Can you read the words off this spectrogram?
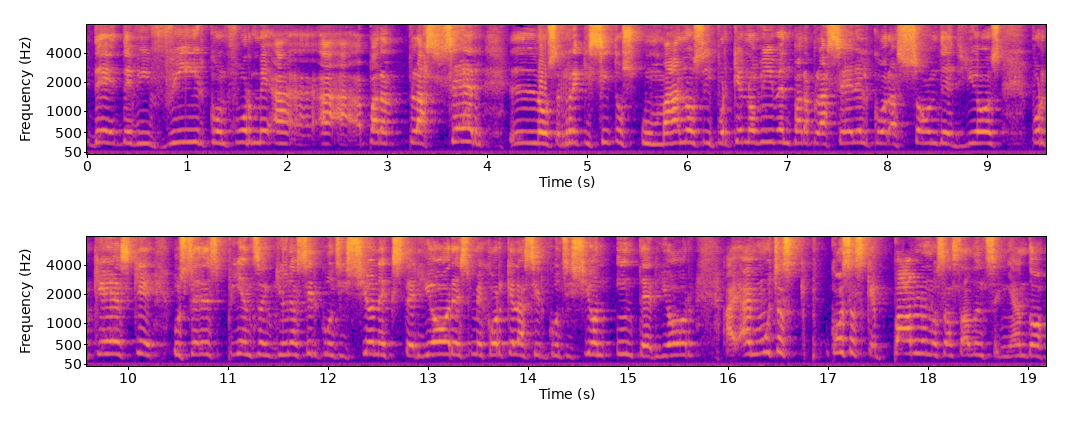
de, vivir conforme a, a para? Hacer los requisitos humanos y por qué no viven para placer el corazón de Dios. ¿Por qué es que ustedes piensan que una circuncisión exterior es mejor que la circuncisión interior? Hay, muchas cosas que Pablo nos ha estado enseñando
